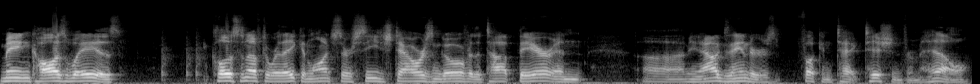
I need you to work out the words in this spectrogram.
main causeway is close enough to where they can launch their siege towers and go over the top there. And uh, I mean, Alexander's fucking tactician from hell,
